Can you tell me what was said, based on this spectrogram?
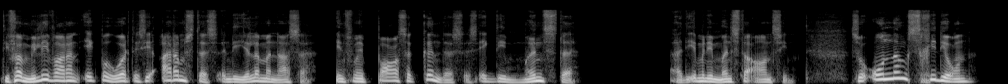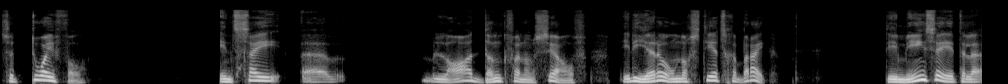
"Die familie waaraan ek behoort is die armstes in die hele Manasse en vir my pa se kinders is ek die minste, uh, die een met die minste aansien." So ondanks Gideon se twyfel en sy uh laat dink van homself, het die Here hom nog steeds gebruik. Die mense het hulle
